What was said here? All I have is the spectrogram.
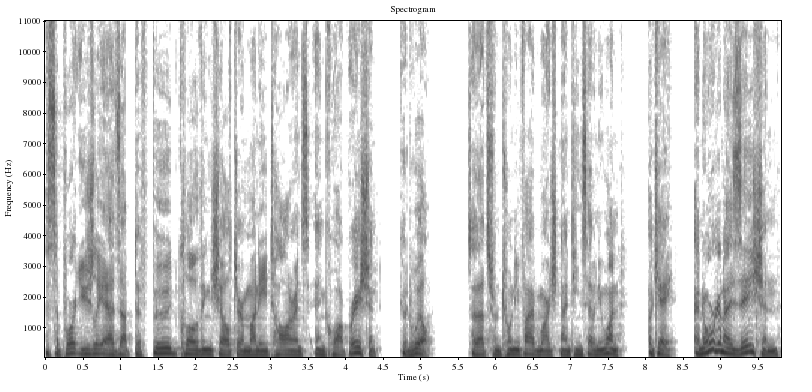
The support usually adds up to food, clothing, shelter, money, tolerance, and cooperation, goodwill. So that's from 25 March 1971. Okay, an organization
